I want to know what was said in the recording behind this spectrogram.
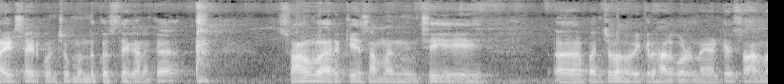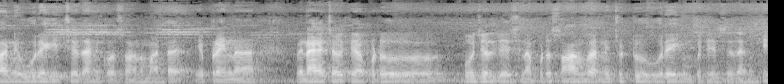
రైట్ సైడ్ కొంచెం ముందుకు వస్తే కనుక స్వామివారికి సంబంధించి పంచలోహ విగ్రహాలు కూడా ఉన్నాయి. అంటే స్వామివారిని ఊరేగించే దానికోసం అనమాట ఎప్పుడైనా వినాయక చవితి అప్పుడు పూజలు చేసినప్పుడు స్వామివారిని చుట్టూ ఊరేగింపు చేసేదానికి.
